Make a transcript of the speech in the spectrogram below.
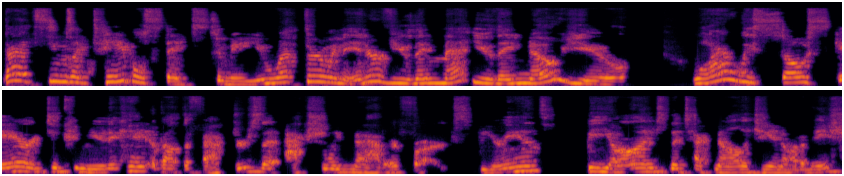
That seems like table stakes to me. You went through an interview, they met you, they know you why are we so scared to communicate about the factors that actually matter for our experience beyond the technology and automation?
